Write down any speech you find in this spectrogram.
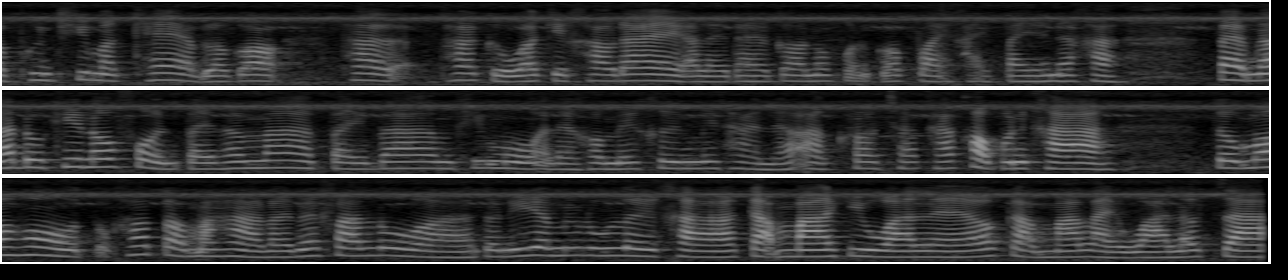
มาพื้นที่มาแคบ แล้วก็ถ้าถ้าเกิดว่ากินข้าวได้อะไรได้ก็น้องฝนก็ปล่อยขายไปนะคะแต่นะดูที่น้องฝนไปพม่าไปบ้างพี่โมอะไรเขาไม่ขึ้นไม่ทันแล้วอะครอบชักค่ะขอบคุณค่ะ จบมโหเข้าต่อมหาลัยแม่ฟ้าหลวงตอนนี้ยังไม่รู้เลยค่ะ กลับมากี่วันแล้ว กลับมาหลายวันแล้วจ้า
